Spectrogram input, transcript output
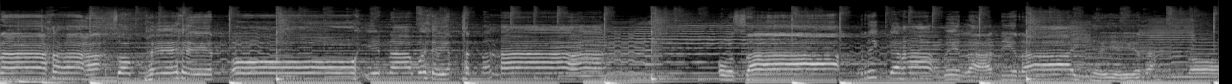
นาสมเพศโอ้ยนาเวทนาโอสาริกาเวลานิรายให้รักนอน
